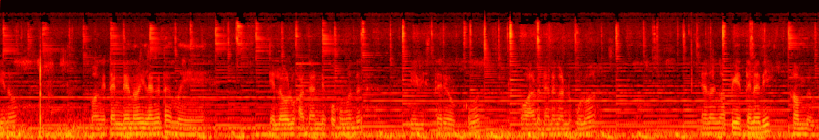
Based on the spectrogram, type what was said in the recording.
තියෙනවා. මගේ තැන්ඩෙනවා ඊළඟට මේ එලවලු හදන්න කොහොමද? ඒ විස්තරය ඔක්කොම ඔයාට දැනගන්න පුළුවන්. යනම් අපි එතනදී හම්බෙමු.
